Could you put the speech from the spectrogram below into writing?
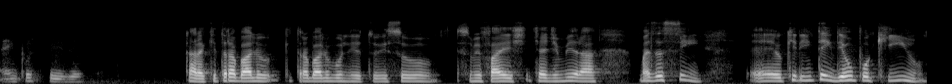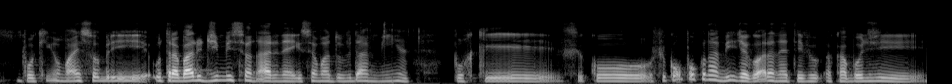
É impossível. Cara, que trabalho, que trabalho bonito. Isso, isso me faz te admirar. Mas assim, é, eu queria entender um pouquinho, um pouquinho mais sobre o trabalho de missionário, né? Isso é uma dúvida minha, porque ficou, ficou um pouco na mídia agora, né? Teve, acabou de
